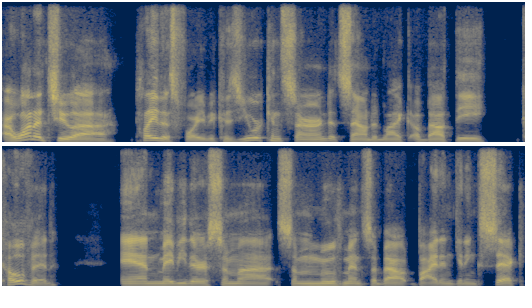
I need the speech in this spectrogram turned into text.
I wanted to uh, play this for you because you were concerned it sounded like about the covid and maybe there's some uh some movements about biden getting sick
